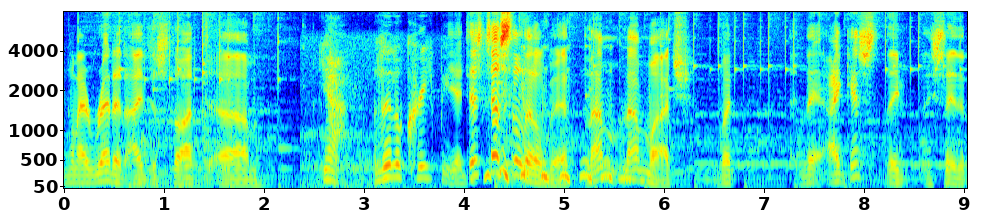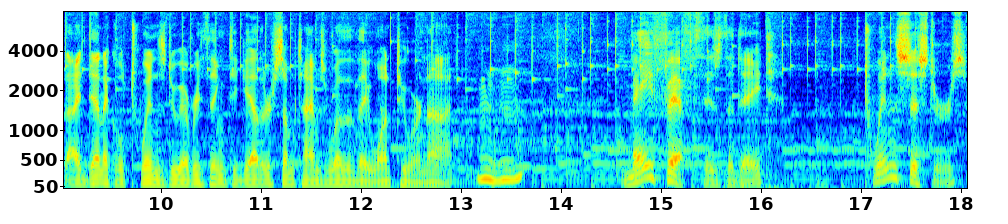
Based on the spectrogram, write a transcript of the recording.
When I read it, I just thought, um, Yeah, a little creepy. yeah, just just a little bit, not not much, but they, I guess they they say that identical twins do everything together, sometimes whether they want to or not. Mm-hmm. May fifth is the date. Twin sisters,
